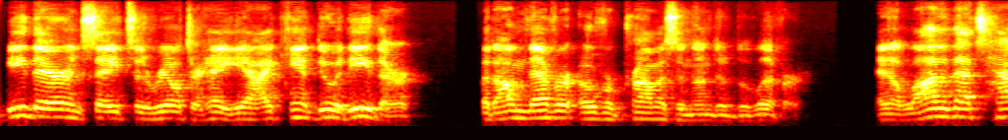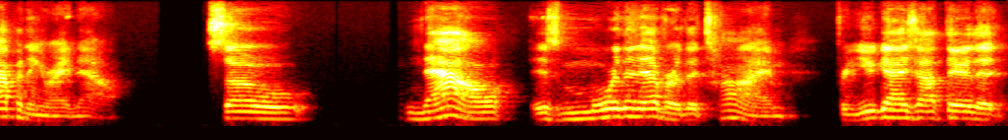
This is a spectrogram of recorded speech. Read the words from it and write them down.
Be there and say to the realtor, hey, yeah, I can't do it either, but I'll never overpromise and underdeliver. And a lot of that's happening right now. So now is more than ever the time for you guys out there that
